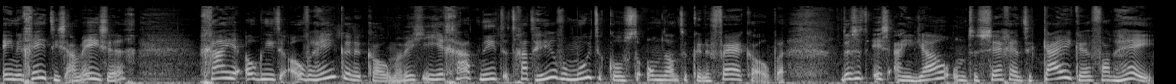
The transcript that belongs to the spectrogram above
energetisch aanwezig ga je ook niet overheen kunnen komen. Weet je, je gaat niet, het gaat heel veel moeite kosten om dan te kunnen verkopen. Dus het is aan jou om te zeggen en te kijken van hé, hey,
